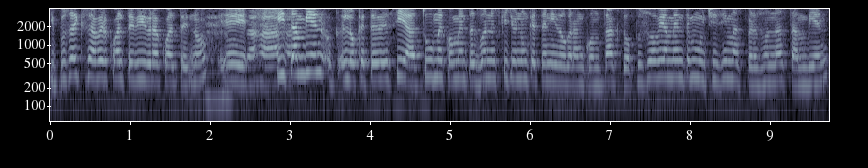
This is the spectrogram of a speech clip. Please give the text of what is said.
Y pues hay que saber cuál te vibra, cuál te, ¿no? Eh, Ajá, y también lo que te decía, tú me comentas, bueno, es que yo nunca he tenido gran contacto. Pues obviamente muchísimas personas también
